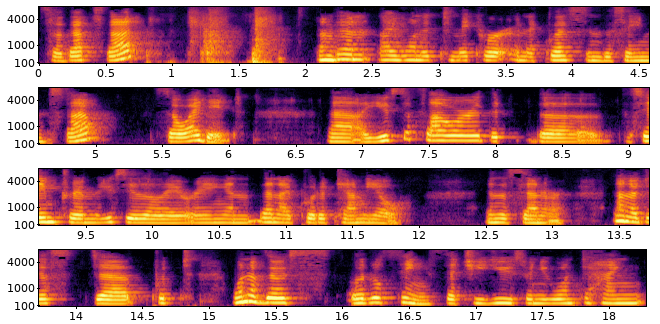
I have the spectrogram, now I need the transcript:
So that's that. And then I wanted to make her a necklace in the same style. So I did. Uh, I use the flower, the, the, the same trim, you see the layering, and then I put a cameo in the center. And I just uh, put one of those little things that you use when you want to hang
